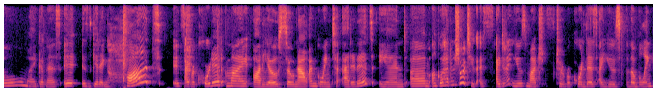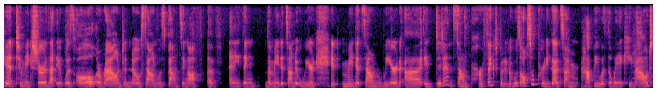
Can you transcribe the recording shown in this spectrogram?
Oh my goodness, it is getting hot it's I recorded my audio, so now I'm going to edit it and um, I'll go ahead and show it to you guys. I didn't use much to record this. I used the blanket to make sure that it was all around and no sound was bouncing off of anything that made it sound it weird. It made it sound weird. Uh, it didn't sound perfect, but it was also pretty good, so I'm happy with the way it came out.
